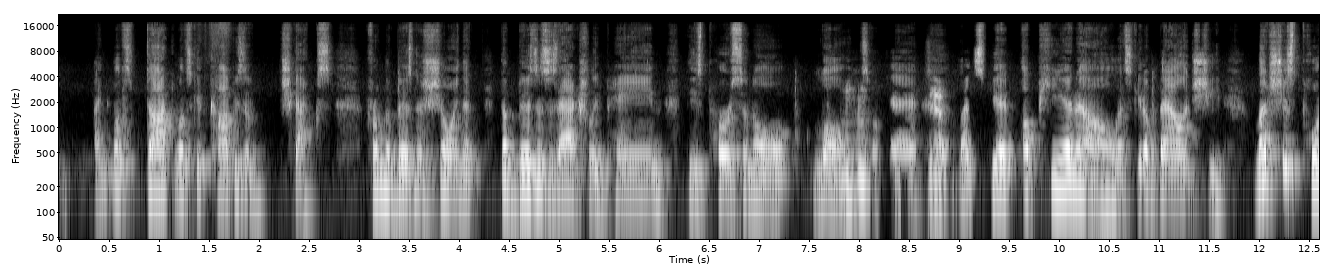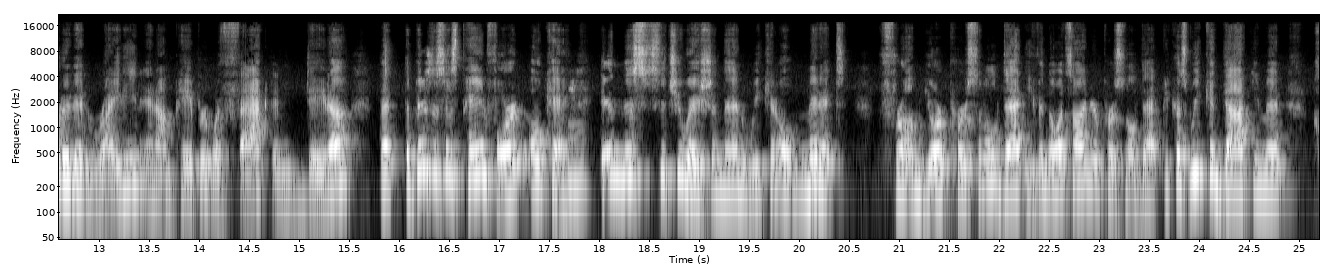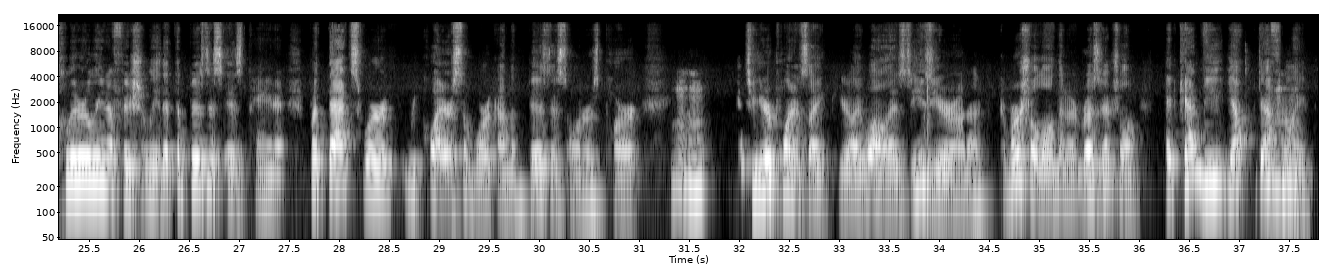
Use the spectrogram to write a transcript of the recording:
let's doc, let's get copies of checks from the business showing that the business is actually paying these personal loans. Mm-hmm. Okay. Yep. Let's get a P&L. Let's get a balance sheet. Let's just put it in writing and on paper with fact and data that the business is paying for it. Okay. Mm-hmm. In this situation, then we can omit it from your personal debt, even though it's on your personal debt, because we can document clearly and efficiently that the business is paying it. But that's where it requires some work on the business owner's part. Mm-hmm. to your point, it's like you're like, well, it's easier on a commercial loan than a residential loan. It can be, yep, definitely. Mm-hmm.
